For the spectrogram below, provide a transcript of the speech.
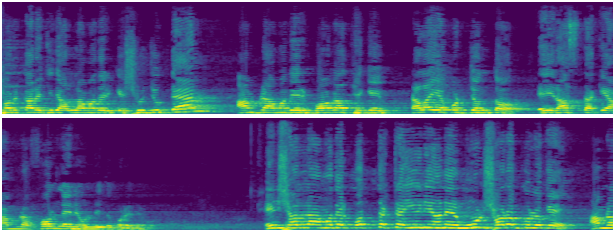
সরকারে যদি আল্লাহ আমাদেরকে সুযোগ দেন আমরা আমাদের বগা থেকে কালাইয়া পর্যন্ত এই রাস্তাকে আমরা ফোর লেনে উন্নীত করে দেব। ইনশাল্লাহ আমাদের প্রত্যেকটা ইউনিয়নের মূল সড়কগুলোকে আমরা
